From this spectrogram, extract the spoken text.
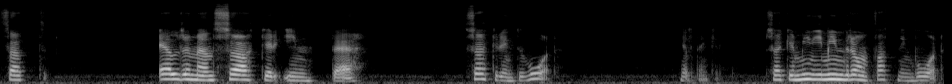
Så att äldre män söker inte, söker inte vård. Helt enkelt. Söker min, i mindre omfattning vård.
